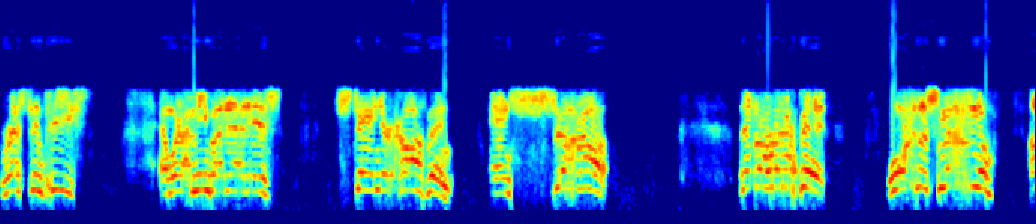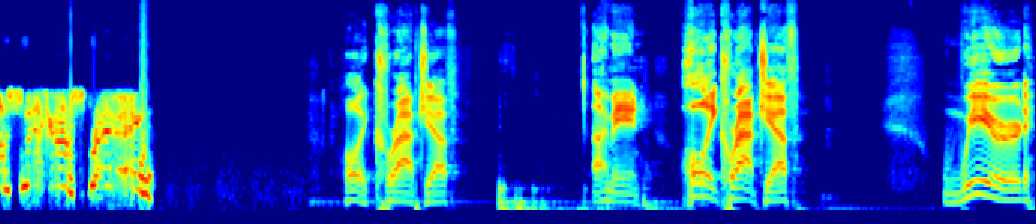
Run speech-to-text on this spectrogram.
rest in peace. And what I mean by that is, stay in your coffin and shut up. That'll. War the smell of Smacker Spring. Holy crap, Jeff. I mean, holy crap, Jeff. Weird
